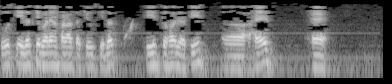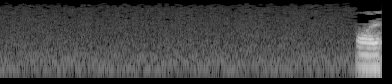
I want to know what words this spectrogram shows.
تو اس کی عدت کے بارے میں پڑھا تھا کہ اس کی عدت تین سہر یا تین حیض ہے۔ اور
